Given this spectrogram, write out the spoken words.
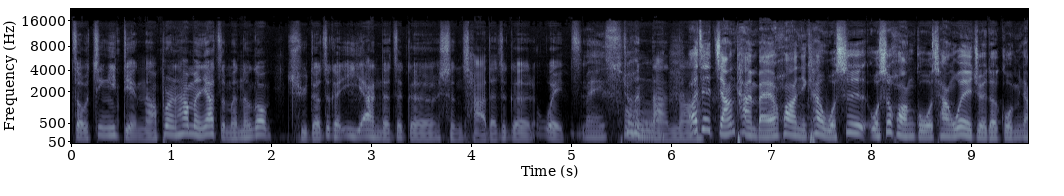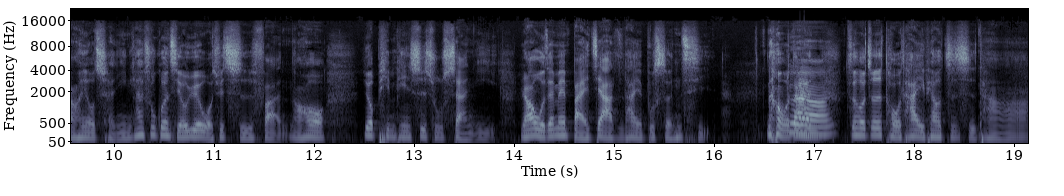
走近一点呢、啊，不然他们要怎么能够取得这个议案的这个审查的这个位置？没错，就很难呢、啊。而且讲坦白的话，你看我是我是黄国昌，我也觉得国民党很有诚意。你看傅昆萁又约我去吃饭，然后又频频示出善意，然后我在那边摆架子，他也不生气。那我当然最后就是投他一票支持他。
